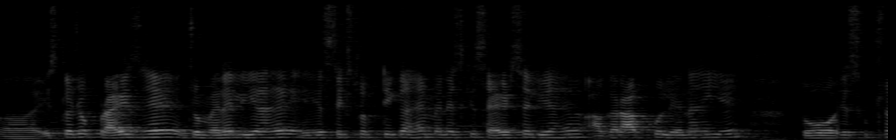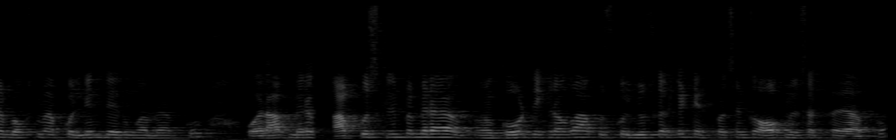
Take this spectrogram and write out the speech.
इसका जो प्राइस है, जो मैंने लिया है, ये सिक्स फिफ्टी का है, मैंने इसकी साइड से लिया है। अगर आपको लेना ही है तो डिस्क्रिप्शन बॉक्स में आपको लिंक दे दूँगा मैं आपको। और आप मेरा, आपको स्क्रीन पे मेरा कोड दिख रहा होगा, आप उसको यूज़ करके टेन परसेंट का ऑफ़ मिल सकता है आपको।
